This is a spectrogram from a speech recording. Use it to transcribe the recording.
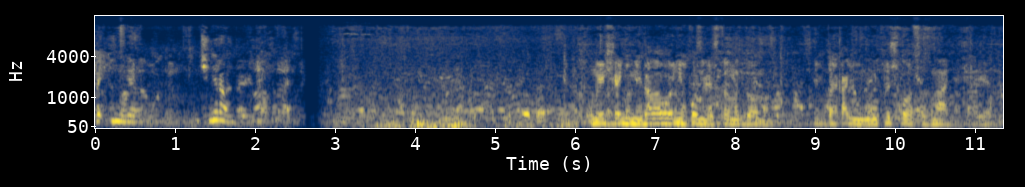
Поэтому я очень рада. Мы еще не, головой не поняли, что мы дома. Пока не, не пришло осознание, наверное.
